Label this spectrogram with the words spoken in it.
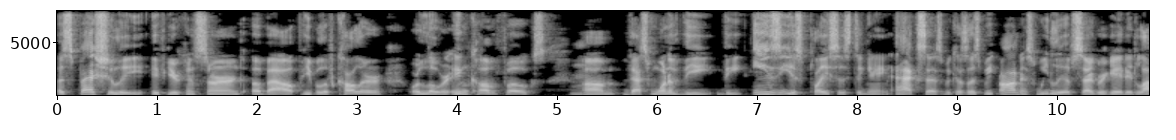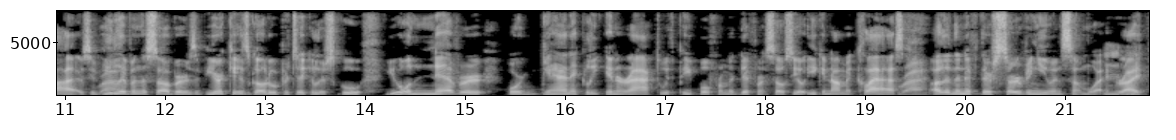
especially if you're concerned about people of color or lower income folks Mm. Um, that's one of the, the easiest places to gain access because let's be honest, we live segregated lives. If right. you live in the suburbs, if your kids go to a particular school, you will never organically interact with people from a different socioeconomic class right. other than if they're serving you in some way, mm-hmm. right?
